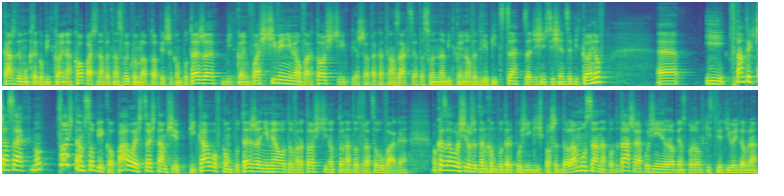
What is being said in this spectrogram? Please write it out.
każdy mógł tego bitcoina kopać, nawet na zwykłym laptopie czy komputerze. Bitcoin właściwie nie miał wartości. Pierwsza taka transakcja to słynna bitcoinowe dwie pizze za 10 tysięcy bitcoinów. E, I w tamtych czasach, no, coś tam sobie kopałeś, coś tam się pikało w komputerze, nie miało to wartości, no kto na to zwracał uwagę. Okazało się, że ten komputer później gdzieś poszedł do lamusa, na poddasze, a później robiąc porządki stwierdziłeś, dobra,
